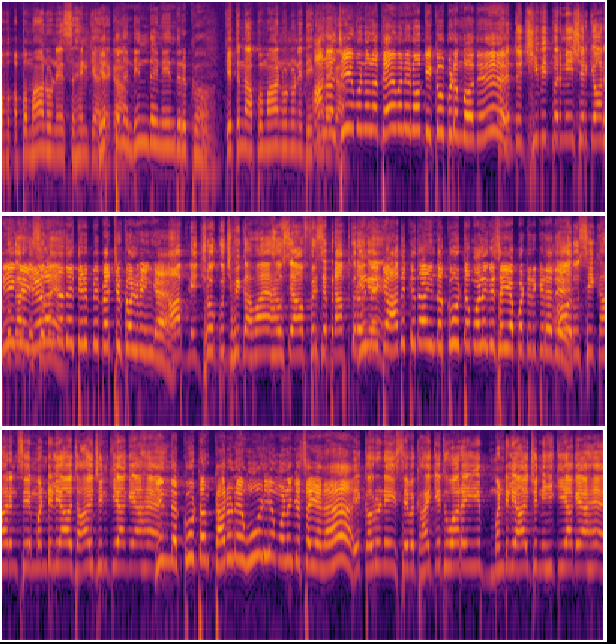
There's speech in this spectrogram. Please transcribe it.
अप- अपमान उन्हें सहन किया எத்தனை रहेगा நிந்தை நேர்ந்திருக்கும் कितना अपमान उन्होंने देखा ஆனால் रहेगा ஜீவனுள்ள தேவனை நோக்கி கூப்பிடும்போது परंतु जीवित परमेश्वर की ओर நீங்க पुकारते समय இழந்ததை திருப்பி பெற்றுக் கொள்வீங்க आपने जो कुछ भी गवाया है उसे आप फिर से प्राप्त करोगे இன்னைக்கு அதுக்கு தான் இந்த கூட்டம் ஒழுங்கு செய்யப்பட்டிருக்கிறது और उसी कारण से मंडली आज आयोजन किया गया है இந்த கூட்டம் கருணை ஊழியம் ஒழுங்கு செய்யல एक करुणे सेवकाई के द्वारा ये मंडली आयोजन नहीं किया गया है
